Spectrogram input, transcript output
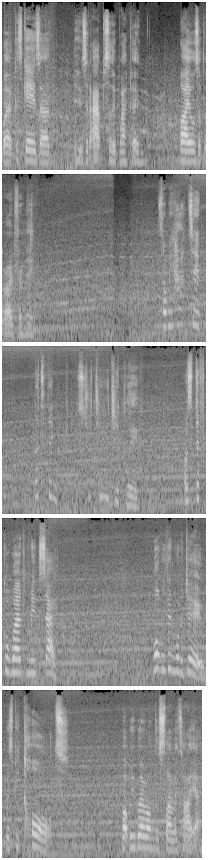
were, because Gearza, who's an absolute weapon, miles up the road from me. So we had to, had think strategically. That was a difficult word for me to say. What we didn't want to do was be caught, but we were on the slower tyre.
